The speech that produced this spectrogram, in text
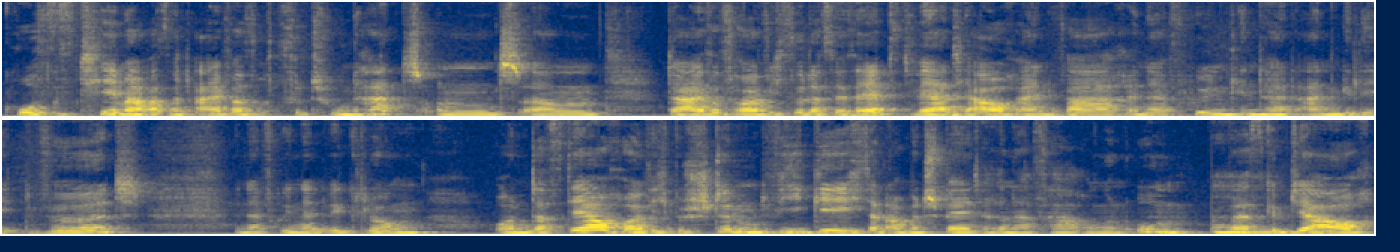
großes Thema, was mit Eifersucht zu tun hat. Und ähm, da ist es häufig so, dass der Selbstwert ja auch einfach in der frühen Kindheit angelegt wird, in der frühen Entwicklung. Und dass der auch häufig bestimmt, wie gehe ich dann auch mit späteren Erfahrungen um. Mhm. Weil es gibt ja auch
